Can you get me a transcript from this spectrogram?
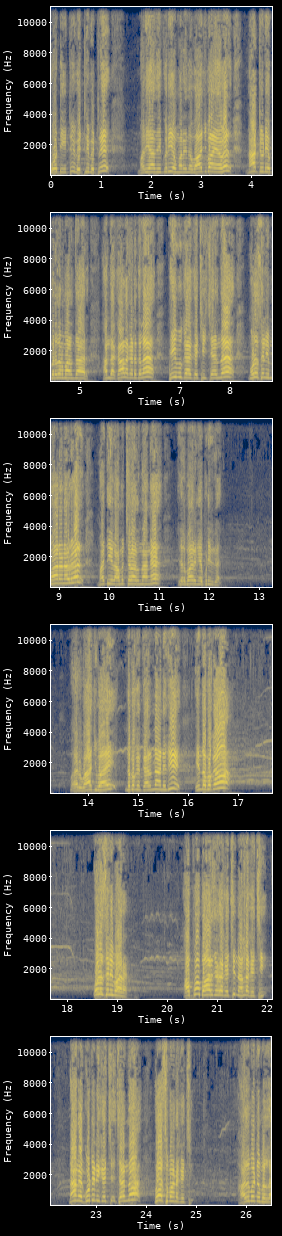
போட்டியிட்டு வெற்றி பெற்று மரியாதைக்குரிய மறைந்த வாஜ்பாய் அவர்கள் நாட்டுடைய பிரதமர் இருந்தார். அந்த காலகட்டத்தில் திமுக கட்சி சேர்ந்த முரசொலி மாறன் அவர்கள் மத்தியில் அமைச்சராக இருந்தாங்க. இதில் பாருங்க எப்படி இருக்கார். வாஜ்பாய் இந்த பக்கம் கருணாநிதி இந்த பக்கம் முரசொலி மாறன் அப்போ பாரதிய ஜனதா கட்சி நல்ல கட்சி. நாங்க கூட்டணி கட்சி சேர்ந்தா மோசமான கட்சி. அது மட்டும் இல்ல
